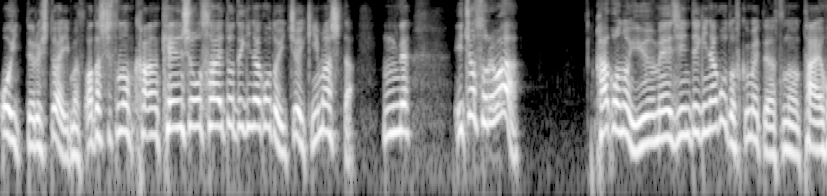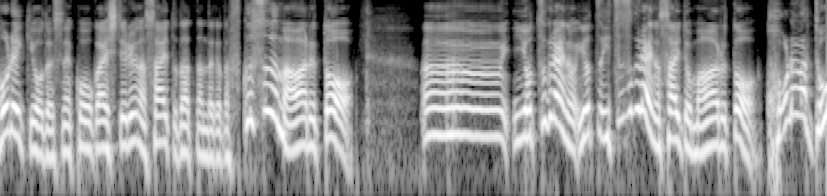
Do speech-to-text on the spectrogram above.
を言ってる人はいます。私、その検証サイト的なことを一応聞きました。んで、一応それは、過去の有名人的なことを含めて、その逮捕歴をですね、公開しているようなサイトだったんだけど、複数回ると、うーん、4つぐらいの、4つ、5つぐらいのサイトを回ると、これはどう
